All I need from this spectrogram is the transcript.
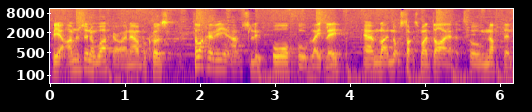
but yeah, I'm just doing a workout right now because feel like I've eaten absolute awful lately. Um, like not stuck to my diet at all, nothing.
